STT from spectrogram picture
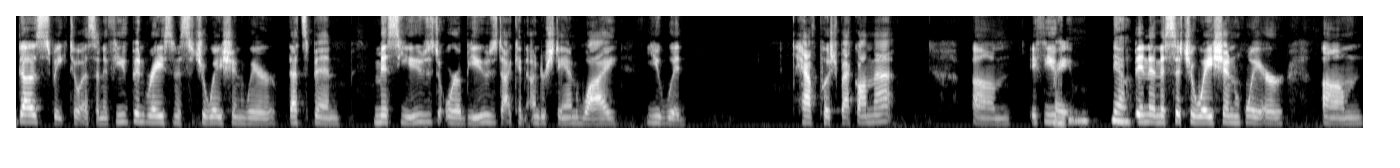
does speak to us. And if you've been raised in a situation where that's been misused or abused, I can understand why you would have pushback on that. Um, if you've Right. Yeah. been in a situation where um,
